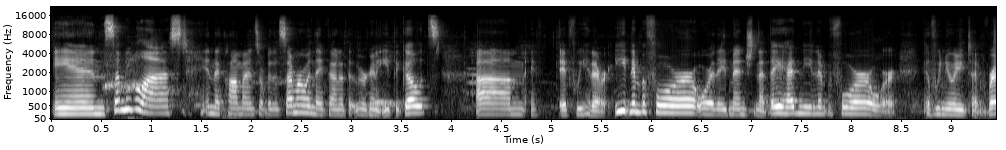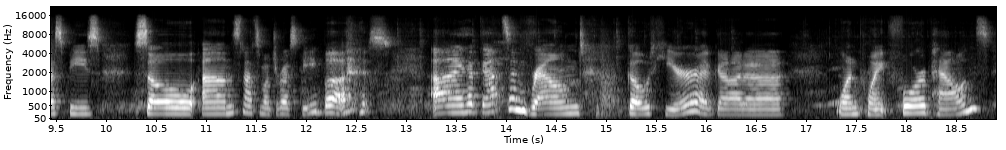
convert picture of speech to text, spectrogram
And some people asked in the comments over the summer when they found out that we were going to eat the goats um, if, if we had ever eaten it before or they'd mentioned that they hadn't eaten it before or if we knew any type of recipes. So um, it's not so much a recipe, but I have got some ground goat here. I've got a uh, 1.4 pounds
